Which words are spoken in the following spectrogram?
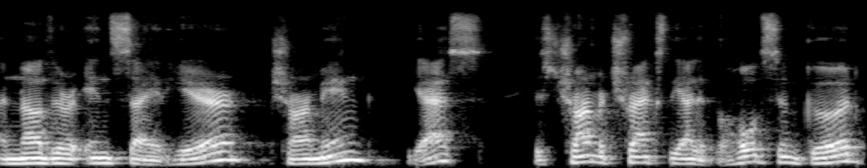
Another insight here, charming, yes. His charm attracts the eye that beholds him, good.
